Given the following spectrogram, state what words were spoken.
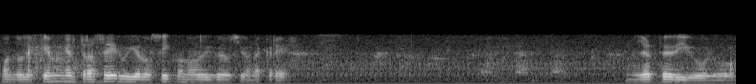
cuando les quemen el trasero y el hocico no lo digo si van a creer. Ya te digo, lo,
